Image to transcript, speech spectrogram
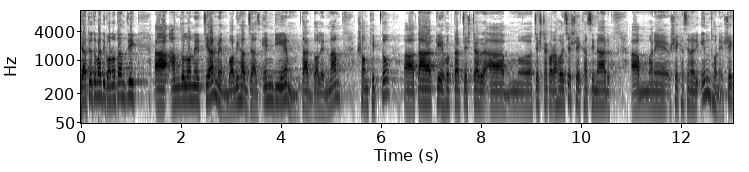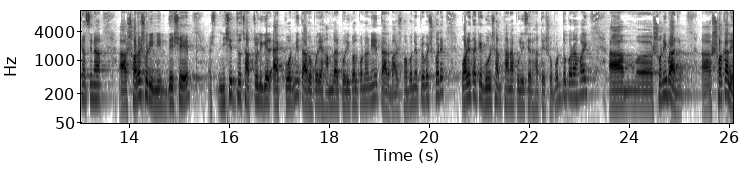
জাতীয়তাবাদী গণতান্ত্রিক আন্দোলনের চেয়ারম্যান ববি হাজ্জাজ, এনডিএম, তার দলের নাম সংক্ষিপ্ত তাকে হত্যার চেষ্টার চেষ্টা করা হয়েছে শেখ হাসিনার মানে শেখ হাসিনার ইন্ধনে। শেখ হাসিনা সরাসরি নির্দেশে নিষিদ্ধ ছাত্রলীগের এক কর্মী তার উপরে হামলার পরিকল্পনা নিয়ে তার বাসভবনে প্রবেশ করে। পরে তাকে গুলশান থানা পুলিশের হাতে সোপর্দ করা হয়। শনিবার সকালে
